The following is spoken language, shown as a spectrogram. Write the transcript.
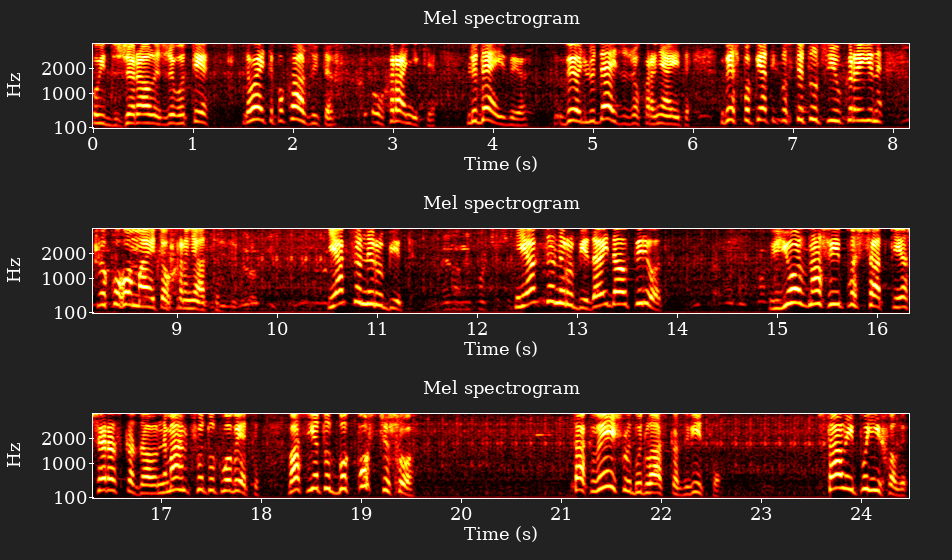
повіджирали животи. Давайте показуйте, охранники. Людей ви. Ви людей же ж охороняєте. Ви ж по п'ятій Конституції України. Ви кого маєте охороняти? Як це не робіть? Як це не робіть? Дай да вперед. Йо з нашої площадки, я ще раз сказала, немає що тут ловити. У вас є тут блокпост чи що? Так, вийшли, будь ласка, звідси. Встали і поїхали.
